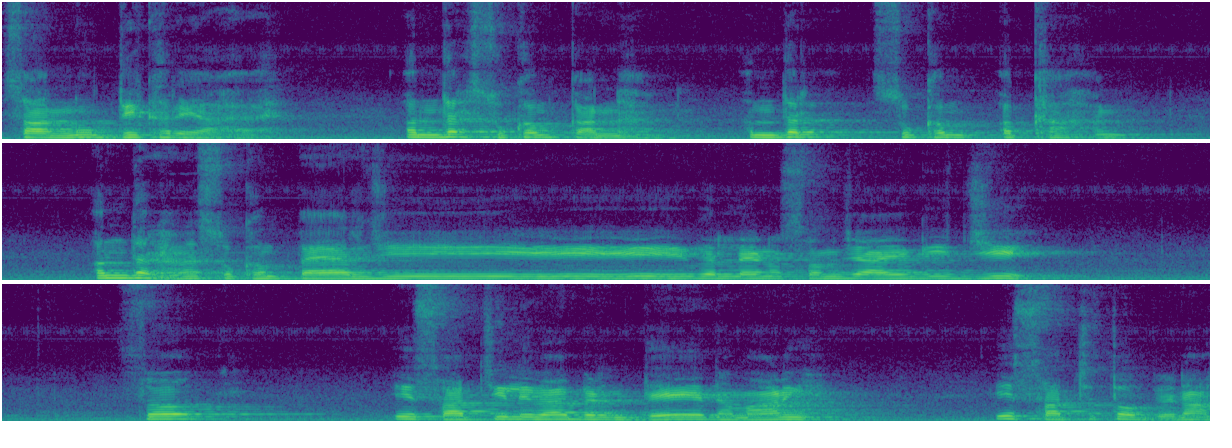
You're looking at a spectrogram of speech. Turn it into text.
ਸਾਨੂੰ ਦਿਖ ਰਿਹਾ ਹੈ। ਅੰਦਰ ਸੁਖਮ ਕੰਨ ਹਨ। ਅੰਦਰ ਸੁਖਮ ਅੱਖਾਂ ਹਨ। ਅੰਦਰ ਹਨ ਸੁਖਮ ਪੈਰ ਜੀ। ਵਿਰਲੇ ਨੂੰ ਸਮਝ ਆਏਗੀ ਜੀ। ਸੋ ਇਹ ਸਾਚੀ ਲਿਵਾ ਬਿਨ ਦੇ ਨਮਾਣੀ ਇਹ ਸੱਚ ਤੋਂ ਬਿਨਾ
